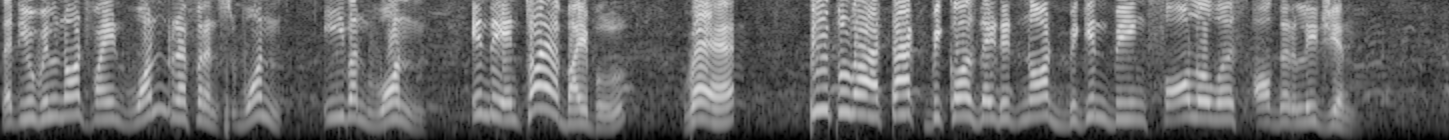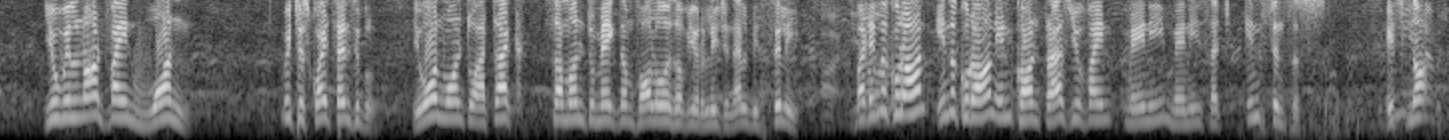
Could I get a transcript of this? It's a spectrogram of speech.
that you will not find one reference, one, even one, in the entire Bible where people were attacked because they did not begin being followers of the religion. You will not find one. which is quite sensible. You won't want to attack someone to make them followers of your religion. That'll be silly. But in the Quran, in the Quran, in contrast, you find many, many such instances. It's not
